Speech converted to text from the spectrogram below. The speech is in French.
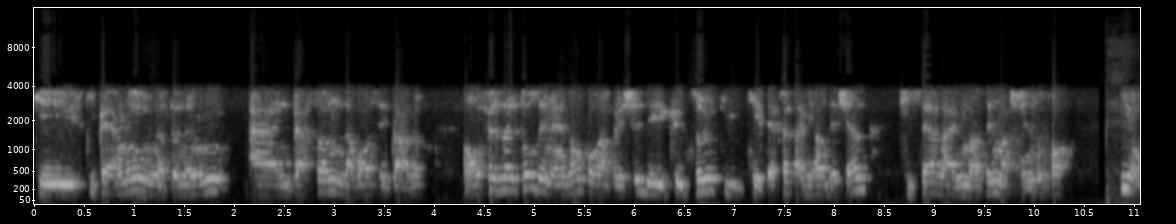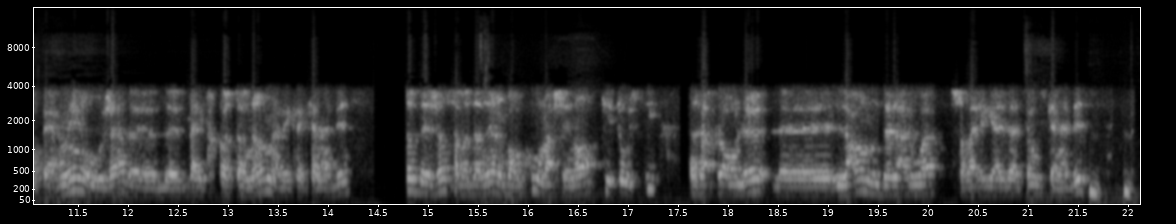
qui, ce qui permet une autonomie à une personne d'avoir ces plants-là. On faisait le tour des maisons pour empêcher des cultures qui, qui étaient faites à grande échelle, qui servent à alimenter le marché noir. Si on permet aux gens de- de- d'être autonomes avec le cannabis, déjà, ça va donner un bon coup au marché noir, qui est aussi, rappelons-le, le- l'âme de la loi sur la légalisation du cannabis.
